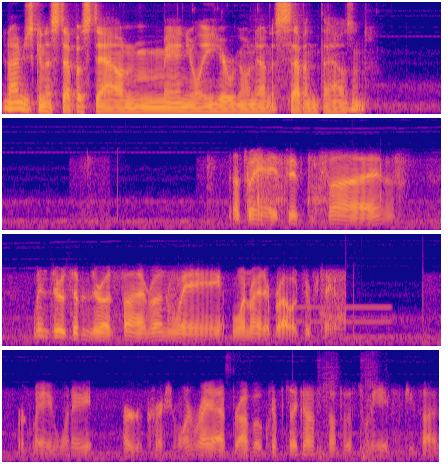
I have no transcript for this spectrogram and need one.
And I'm just going to step us down manually here. We're going down to 7,000. That's uh, 2855. Wind 070 at 5, runway 1 right at Bravo, clear for takeoff. Runway 18, or correction, 1 right at Bravo, clear for takeoff, Southwest 2855.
